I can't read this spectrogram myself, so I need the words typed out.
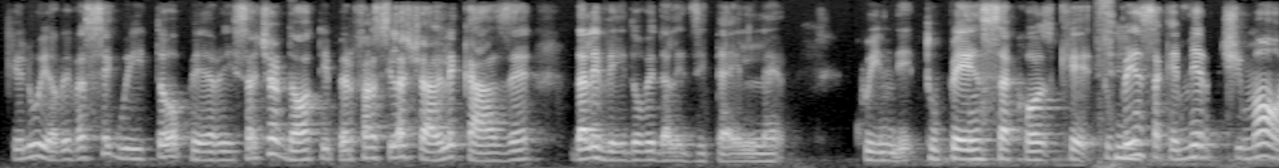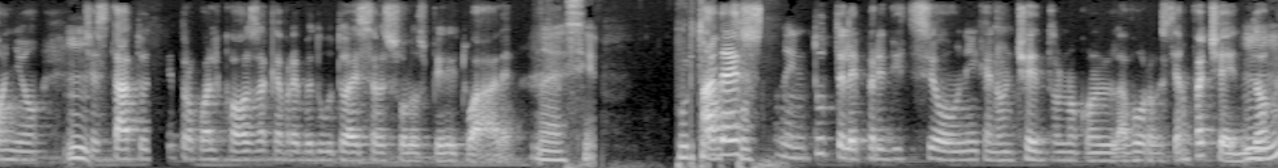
che lui aveva seguito per i sacerdoti per farsi lasciare le case dalle vedove e dalle zitelle. Quindi tu pensa, che, tu sì. pensa che mercimonio mm. c'è stato dietro qualcosa che avrebbe dovuto essere solo spirituale. Eh sì. Purtroppo. Adesso in tutte le predizioni che non c'entrano con il lavoro che stiamo facendo, mm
